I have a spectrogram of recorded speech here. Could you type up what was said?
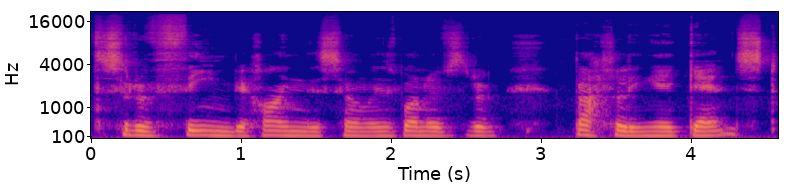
sort of theme behind this film is one of sort of battling against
